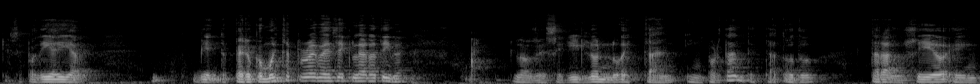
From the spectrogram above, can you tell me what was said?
que se podía ir viendo. Pero como esta prueba es declarativa, lo de seguirlo no es tan importante, está todo traducido en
